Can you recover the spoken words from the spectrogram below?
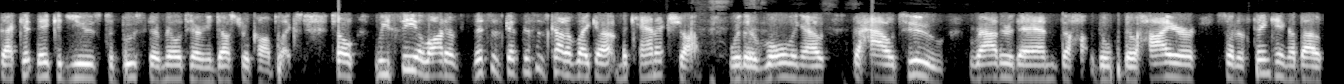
that could, they could use to boost their military industrial complex. So we see a lot of this is this is kind of like a mechanic shop where they're rolling out the how to rather than the, the the higher sort of thinking about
